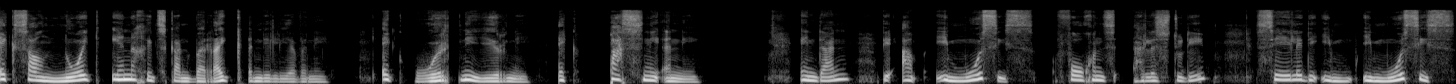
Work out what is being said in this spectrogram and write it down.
Ek sal nooit enigiets kan bereik in die lewe nie. Ek hoort nie hier nie. Ek pas nie in nie. En dan die emosies volgens hulle studie sê hulle die emosies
